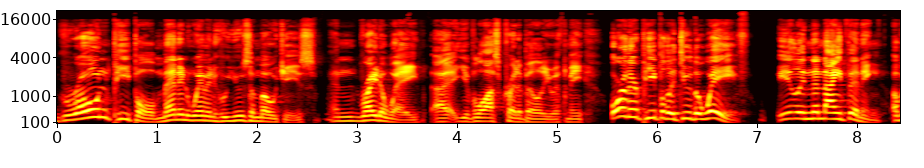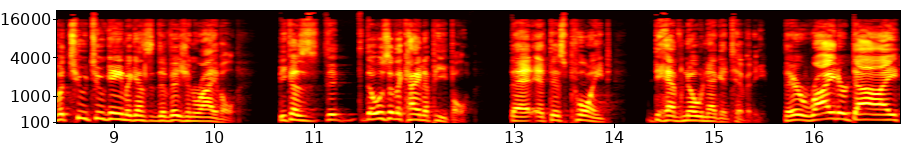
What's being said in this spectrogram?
grown people, men and women who use emojis, and right away uh, you've lost credibility with me. Or they're people that do the wave in the ninth inning of a two-two game against a division rival, because th- those are the kind of people that at this point have no negativity. They're ride or die.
